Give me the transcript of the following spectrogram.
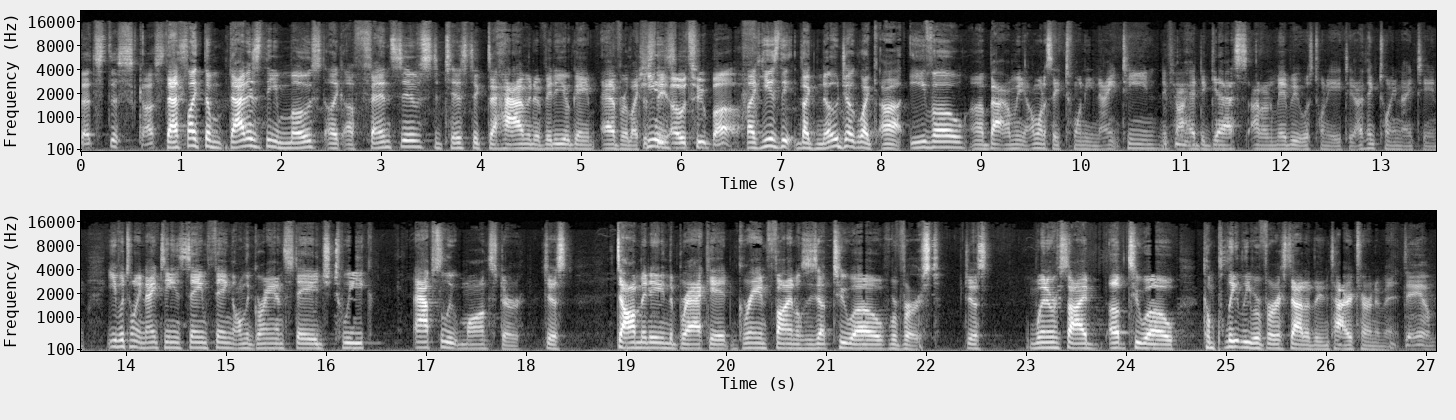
That's disgusting. That's like the that is the most like offensive statistic to have in a video game ever. Like just he the is O2 buff. like he is the like no joke like uh Evo uh, back I mean I want to say 2019 if Mm-hmm. I had to guess. I don't know maybe it was 2018. I think 2019. Evo 2019 same thing on the grand stage tweak absolute monster just dominating the bracket grand finals he's up 2-0 reversed. Just winner side up 2-0 completely reversed out of the entire tournament. Damn.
